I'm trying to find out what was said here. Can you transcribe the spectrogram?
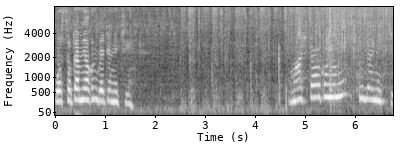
পোস্তটা আমি এখন বেটে নিচ্ছি। মাছটা এখন আমি তুলে নিচ্ছি।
